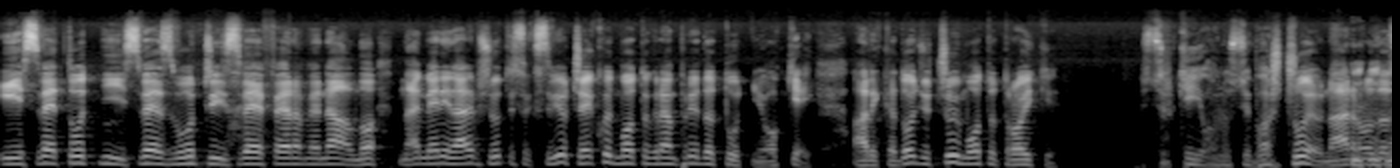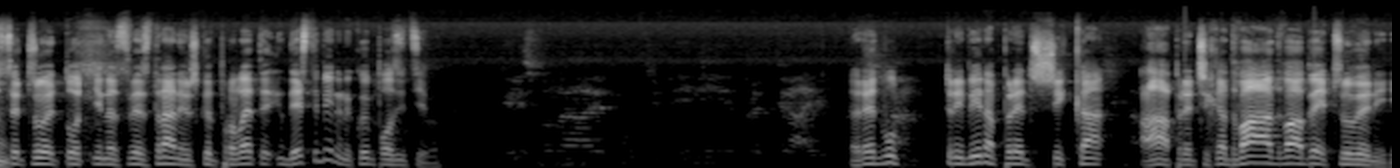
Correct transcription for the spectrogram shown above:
I sve tutnji, i sve zvuči, i sve je fenomenalno. Naj, meni je najlepši utisak, svi očekuju od Moto Grand Prix da tutnji, okej. Ali kad dođu čuju moto trojke, Srki, ono se baš čuje, naravno da se čuje tutnji na sve strane, još kad prolete. Gde ste bili, na kojim pozicijama? Bili smo na Red Bull tribini pred kraj. Red Bull tribina pred Šika... A, pred Šika 2 2B čuveni.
